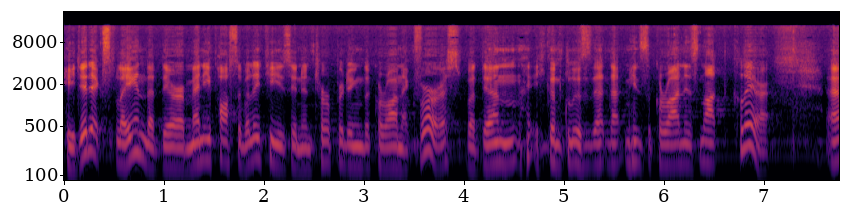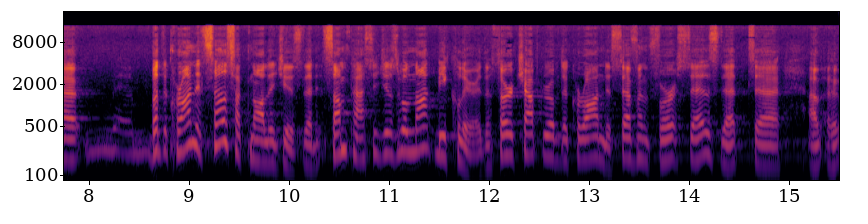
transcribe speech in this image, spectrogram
He did explain that there are many possibilities in interpreting the Quranic verse, but then he concludes that that means the Quran is not clear. Uh, but the Quran itself acknowledges that some passages will not be clear. The third chapter of the Quran, the seventh verse, says that uh, uh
